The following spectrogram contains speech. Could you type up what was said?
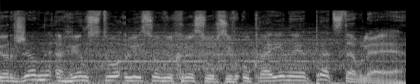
Державне агентство лісових ресурсів України представляє.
